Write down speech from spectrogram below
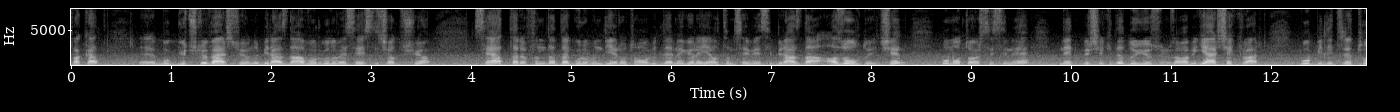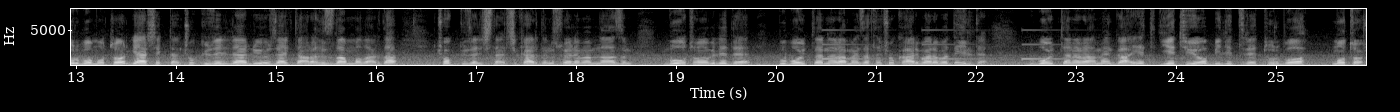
fakat e, bu güçlü versiyonu biraz daha vurgulu ve sesli çalışıyor. Seyahat tarafında da grubun diğer otomobillerine göre yalıtım seviyesi biraz daha az olduğu için bu motor sesini net bir şekilde duyuyorsunuz. Ama bir gerçek var. Bu 1 litre turbo motor gerçekten çok güzel ilerliyor. Özellikle ara hızlanmalarda çok güzel işler çıkardığını söylemem lazım. Bu otomobile de bu boyutlarına rağmen zaten çok ağır bir araba değil de bu boyutlarına rağmen gayet yetiyor 1 litre turbo motor.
